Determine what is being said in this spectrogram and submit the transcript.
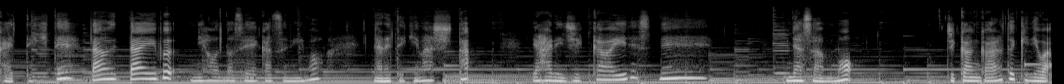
帰ってきてだいぶ日本の生活にも慣れてきました。やはり実家はいいですね。皆さんも時間がある時には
